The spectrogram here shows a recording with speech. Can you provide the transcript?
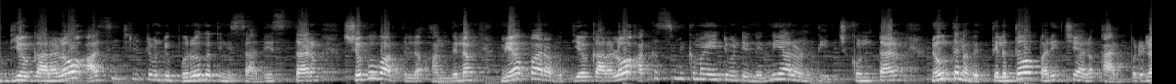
ఉద్యోగాలలో ఆశించినటువంటి పురోగతిని సాధిస్తారు శుభవార్తలు అందున వ్యాపార ఉద్యోగాలలో ఆకస్మికమైనటువంటి నిర్ణయాలను తీర్చుకుంటారు నూతన వ్యక్తులతో పరిచయాలు ఏర్పడిన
